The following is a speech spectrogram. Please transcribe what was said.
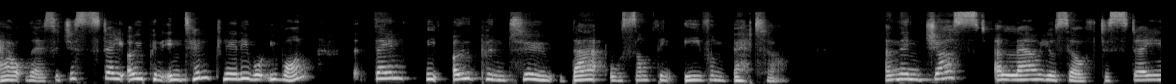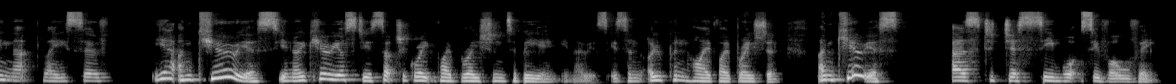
out there. So just stay open, intend clearly what you want, but then be open to that or something even better. And then just allow yourself to stay in that place of, yeah, I'm curious. You know, curiosity is such a great vibration to be in. You know, it's it's an open high vibration. I'm curious as to just see what's evolving.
